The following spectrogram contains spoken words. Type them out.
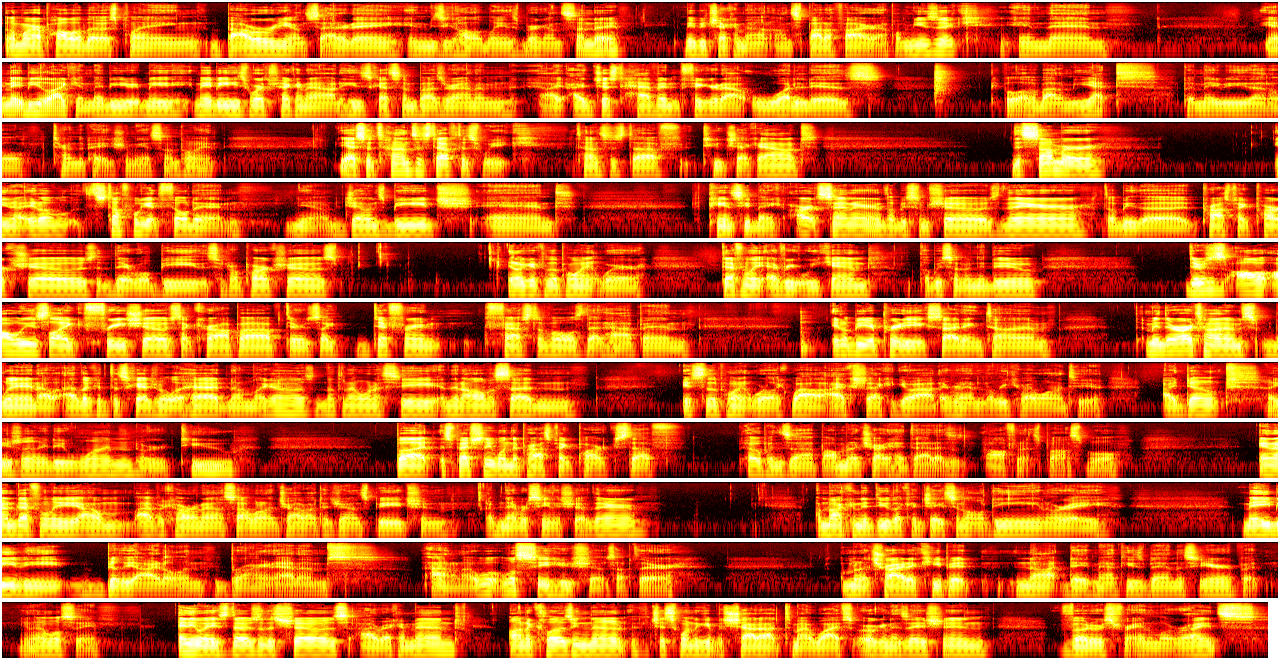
Omar Apollo though is playing Bowery on Saturday in Music Hall of Williamsburg on Sunday. Maybe check him out on Spotify or Apple Music, and then yeah, maybe you like him. Maybe maybe maybe he's worth checking out. He's got some buzz around him. I, I just haven't figured out what it is people love about him yet, but maybe that'll turn the page for me at some point. Yeah, so tons of stuff this week. Tons of stuff to check out. The summer, you know, it'll stuff will get filled in. You know, Jones Beach and PNC Bank Art Center. There'll be some shows there. There'll be the Prospect Park shows. There will be the Central Park shows. It'll get to the point where definitely every weekend there'll be something to do. There's all, always like free shows that crop up. There's like different festivals that happen. It'll be a pretty exciting time. I mean, there are times when I, I look at the schedule ahead and I'm like, oh, there's nothing I want to see. And then all of a sudden, it's to the point where like wow actually i could go out every night of the week if i wanted to. I don't. I usually only do one or two. But especially when the prospect park stuff opens up i'm going to try to hit that as often as possible. And i'm definitely I'm, i have a car now so i want to drive out to jones beach and i've never seen a show there. I'm not going to do like a jason aldean or a maybe the billy idol and bryan adams. I don't know. We'll, we'll see who shows up there I'm gonna try to keep it not Dave Matthews Band this year, but you know we'll see. Anyways, those are the shows I recommend. On a closing note, just want to give a shout out to my wife's organization, Voters for Animal Rights.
